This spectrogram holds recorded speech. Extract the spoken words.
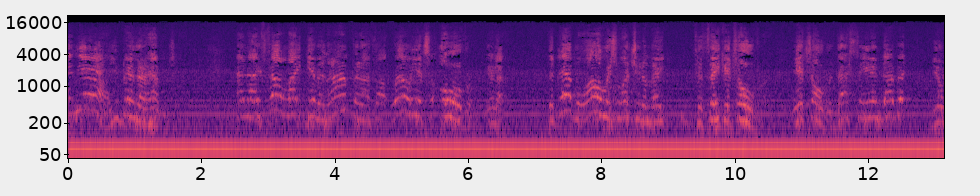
And yeah, you've been there, haven't you? And I felt like giving up, and I thought, well, it's over. You know, the devil always wants you to make to think it's over. It's over. That's the end of it. You'll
